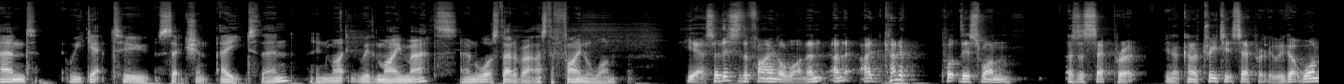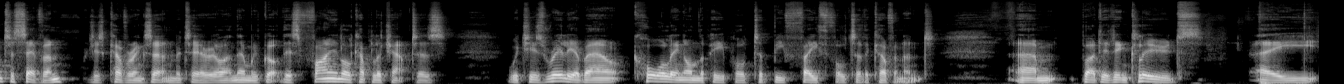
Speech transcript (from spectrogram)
And we get to section eight then in my, with my maths. And what's that about? That's the final one. Yeah, so this is the final one, and and I'd kind of put this one as a separate, you know, kind of treat it separately. We've got one to seven, which is covering certain material, and then we've got this final couple of chapters, which is really about calling on the people to be faithful to the covenant. Um, but it includes a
